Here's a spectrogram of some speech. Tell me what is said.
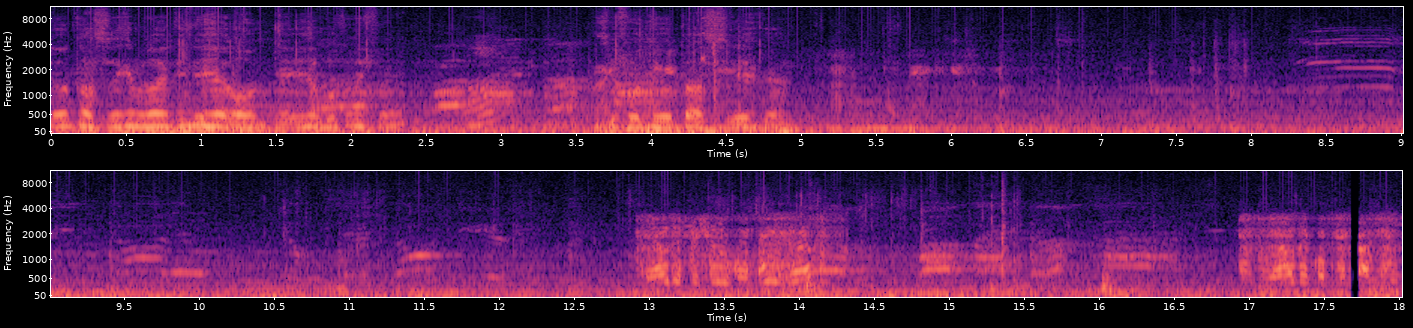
Se for ter outra cerca, é melhor aqui de relógio, que aí já volta de frente. Hã? Se for ter outra cerca, Helder fechando o comboio já? Helder, complicação.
